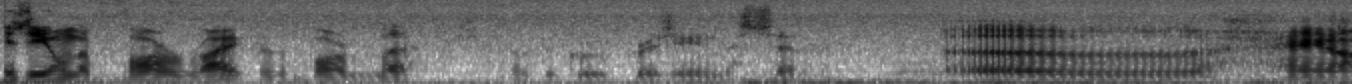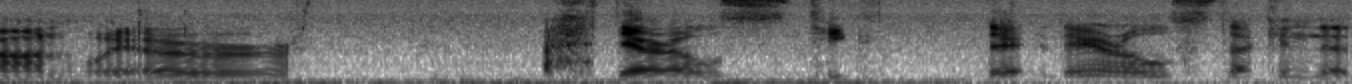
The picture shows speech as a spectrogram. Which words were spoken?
Is he on the far right or the far left of the group, or is he in the center? Uh, hang on. Where? Uh, they're all stick. They're they're all stuck in the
